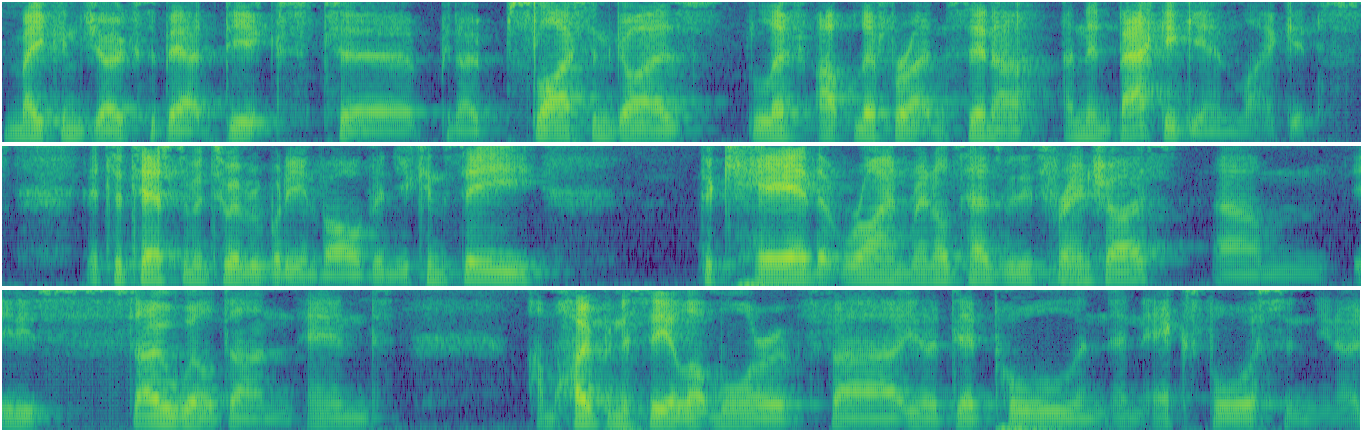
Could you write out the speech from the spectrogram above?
making jokes about dicks to you know slicing guys left up, left, right, and center, and then back again, like it's it's a testament to everybody involved, and you can see the care that Ryan Reynolds has with his franchise. Um, it is so well done, and I'm hoping to see a lot more of uh, you know Deadpool and, and X Force and you know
